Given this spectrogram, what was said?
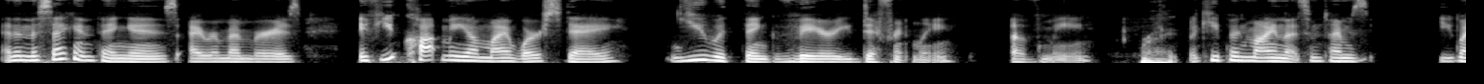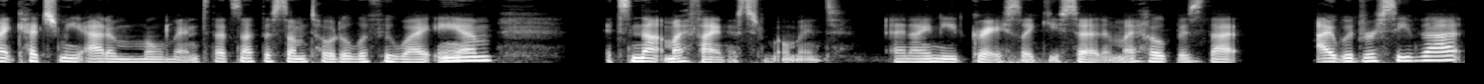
And then the second thing is, I remember is if you caught me on my worst day, you would think very differently of me. Right. But keep in mind that sometimes you might catch me at a moment. That's not the sum total of who I am. It's not my finest moment. And I need grace, like you said. And my hope is that I would receive that.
